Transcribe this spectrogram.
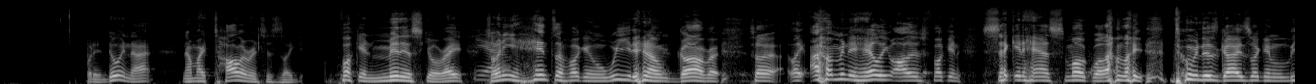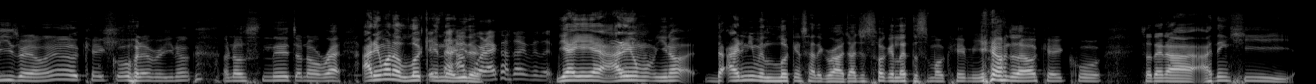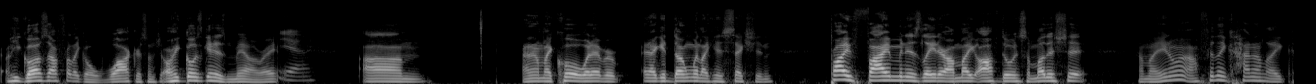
But in doing that, now my tolerance is like fucking minuscule, right? So any hint of fucking weed and I'm gone, right? So like I'm inhaling all this fucking secondhand smoke while I'm like doing this guy's fucking leaves right. I'm like, "Oh, okay, cool, whatever, you know. I'm no snitch, I'm no rat. I didn't want to look Just in the there either. like, Yeah, yeah, yeah. I didn't, you know, th- I didn't even look inside the garage. I just fucking let the smoke hit me. I'm just like, okay, cool. So then, uh, I think he he goes out for like a walk or something, or he goes get his mail, right? yeah. Um, and I'm like, cool, whatever. And I get done with like his section. Probably five minutes later, I'm like off doing some other shit. I'm like, you know what? I'm feeling kind of like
